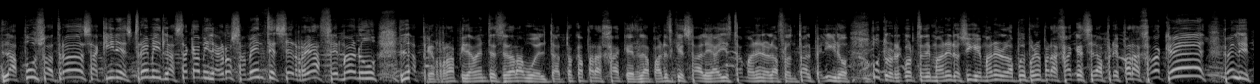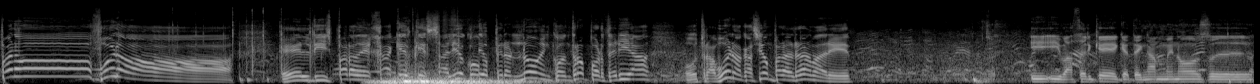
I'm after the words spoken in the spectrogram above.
la puso atrás. Aquí en extremis la saca milagrosamente. Se rehace Manu. La... Que rápidamente se da la vuelta. Toca para Jaques. La pared que sale. Ahí está Manero, la frontal, peligro. Otro recorte de Manero. Sigue Manero, la puede poner para Jaques. Se la prepara Jaques. El disparo. ¡Fuera! El disparo de Jaques que salió con... pero no encontró portería. Otra buena ocasión para el Real Madrid. Y, y va a hacer que, que tengan menos eh,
